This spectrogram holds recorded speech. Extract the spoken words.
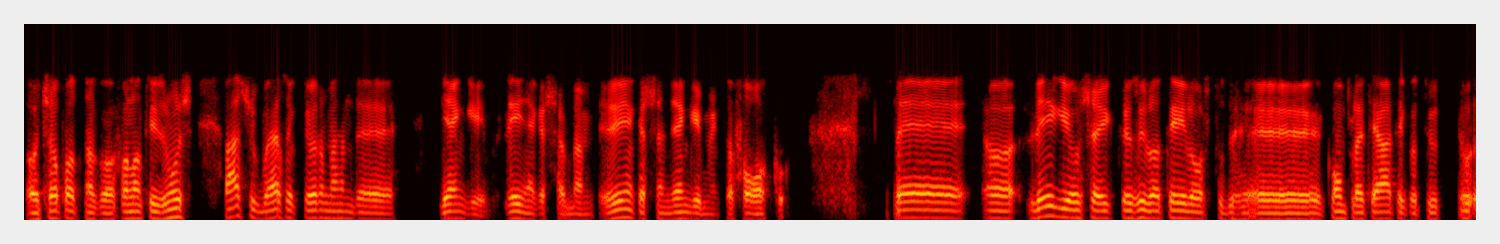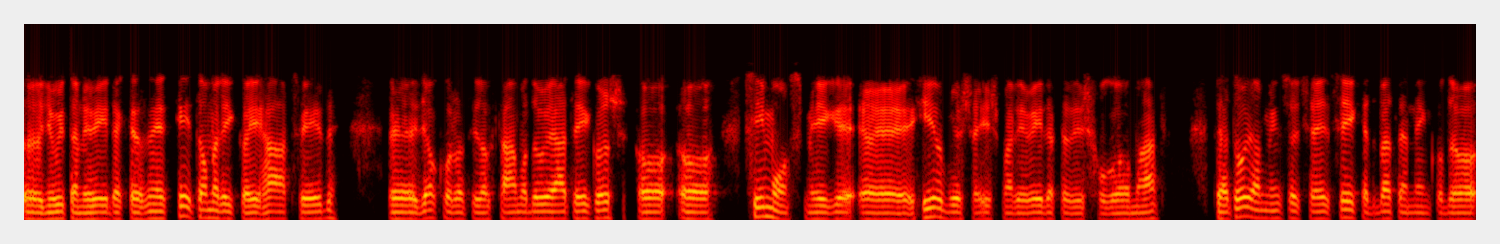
a csapatnak a fanatizmus. Lássuk be, ez a körmen, de gyengébb, lényegesebben, lényegesen gyengébb, mint a Falko a légiósaik közül a Taylor tud komplet játékot nyújtani, védekezni. Két amerikai hátvéd, gyakorlatilag támadójátékos, a, a Simons még hírből se ismeri a védekezés fogalmát, tehát olyan, mint hogyha egy széket betennénk oda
